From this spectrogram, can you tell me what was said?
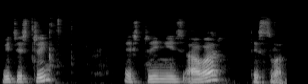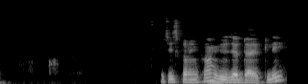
which string? A string is our this one which is coming from user directly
